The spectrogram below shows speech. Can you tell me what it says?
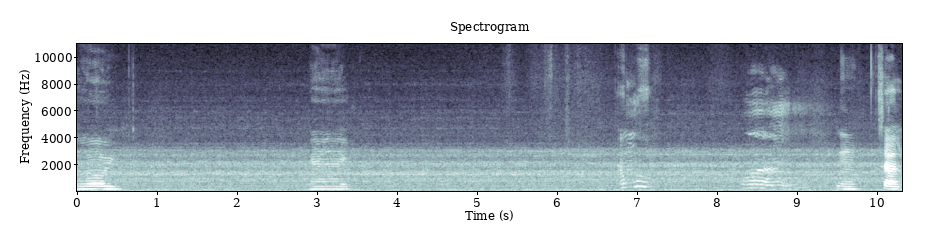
Ay. అమ్మ ఉమ్, చాలు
